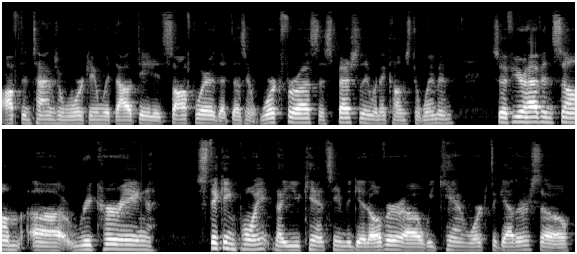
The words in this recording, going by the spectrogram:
oftentimes we're working with outdated software that doesn't work for us, especially when it comes to women. So if you're having some uh, recurring sticking point that you can't seem to get over, uh, we can work together. So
